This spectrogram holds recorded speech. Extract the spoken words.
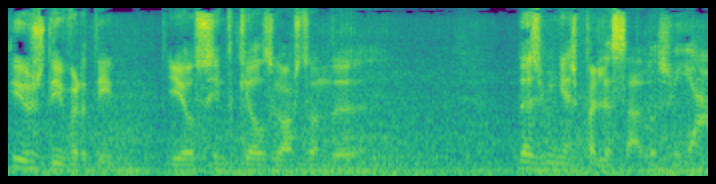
de os divertir. E eu sinto que eles gostam de, das minhas palhaçadas Piá.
